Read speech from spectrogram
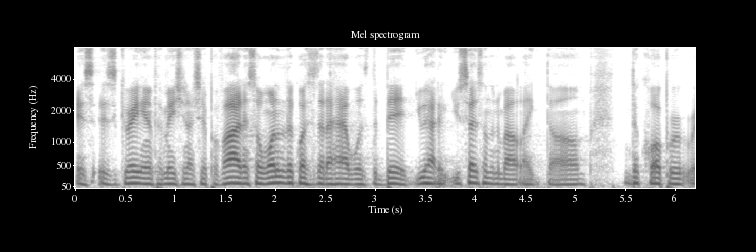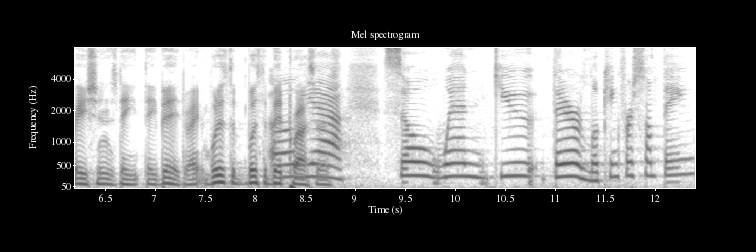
it's, it's great information I should provide. And so one of the questions that I had was the bid. You had a, you said something about like the, um, the corporations they, they bid, right? What is the what's the bid oh, process? Yeah. So when you they're looking for something,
